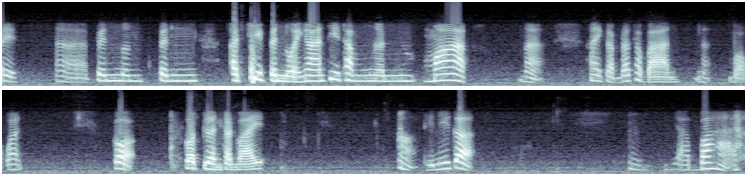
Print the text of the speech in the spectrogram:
ยอ่าเป็นนนเป็นอาชีพเป็นหน่วยงานที่ทำเงินมากนะให้กับรัฐบาลนะบอกว่า ก็ ก็เตือนกันไว้อ่าทีนี้ก็อืมยาบ้าเ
